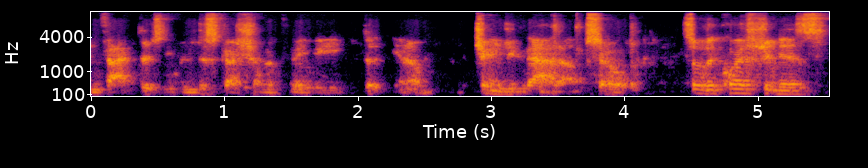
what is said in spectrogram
in fact, there's even discussion of maybe, the- you know, changing that up. So, so the question is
